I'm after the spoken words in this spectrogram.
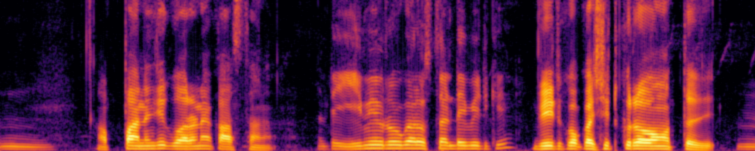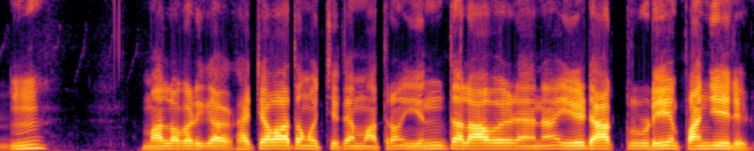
ఉమ్. అప్పటి నుంచి గొర్రెనే కాస్తాను. అంటే ఏమేమి రోగాలు వస్తాయంటే వీటికి? వీటికి ఒక చిటుకు రోగం వస్తుంది మళ్ళీ ఒకటిగా కచ్చవాతం వచ్చితే మాత్రం ఎంత లాభైనా ఏ డాక్టర్ కూడా ఏం పని చేయలేడు.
